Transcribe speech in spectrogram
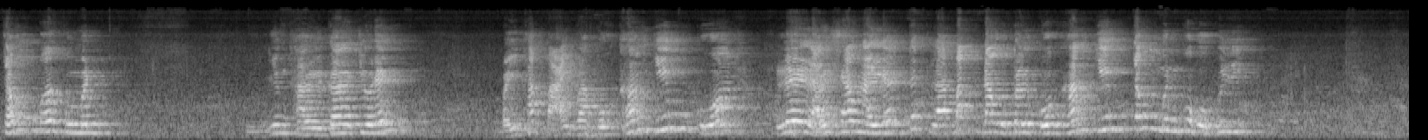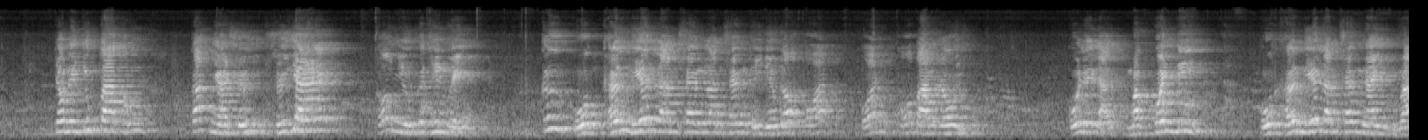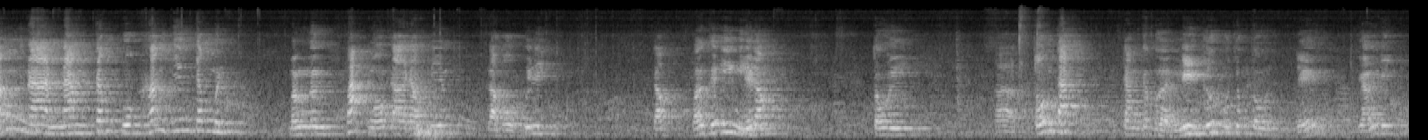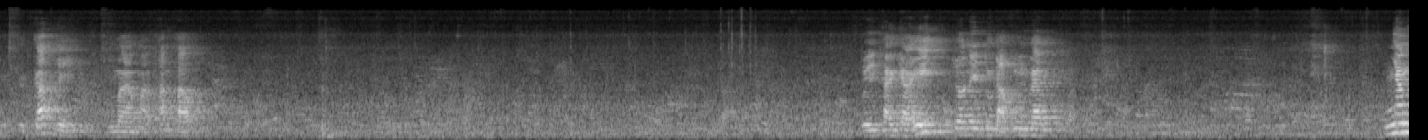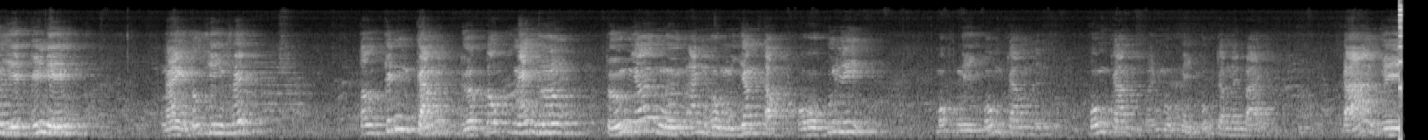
chống với quân Minh nhưng thời cơ chưa đến, bị thất bại và cuộc kháng chiến của Lê Lợi sau này đó, tức là bắt đầu từ cuộc kháng chiến chống Minh của Hồ Quý Ly cho nên chúng ta cũng các nhà sử sử gia đấy có nhiều cái thiên vị. Cứ cuộc khởi nghĩa Lam Sơn Lam Sơn thì điều đó có có có bàn rồi. Của Lê Lợi mà quên đi cuộc khởi nghĩa Lam Sơn này vẫn là nằm trong cuộc kháng chiến chống Minh. Mà người phát ngọn cờ đầu tiên là Hồ Quý Ly. Đó với cái ý nghĩa đó tôi à, tóm tắt trong cái vừa nghiên cứu của chúng tôi để gửi đi các vị mà mà tham khảo. Vì thời gian ít cho nên tôi đọc nguyên văn. Nhân dịp kỷ niệm, này tôi xin phép, tôi kính cẩn được đốt nén hương, tưởng nhớ người anh hùng dân tộc Hồ Quý Ly 1400 400 1407 đã vì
